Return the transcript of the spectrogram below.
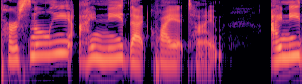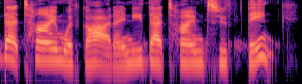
personally, I need that quiet time. I need that time with God. I need that time to think.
